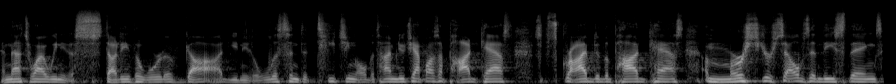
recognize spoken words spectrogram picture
And that's why we need to study the Word of God. You need to listen to teaching all the time. New Chapel has a podcast. Subscribe to the podcast. Immerse yourselves in these things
